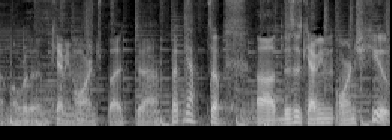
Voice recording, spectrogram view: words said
um, over the cadmium orange. But uh, but yeah, so uh, this is cadmium orange hue.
